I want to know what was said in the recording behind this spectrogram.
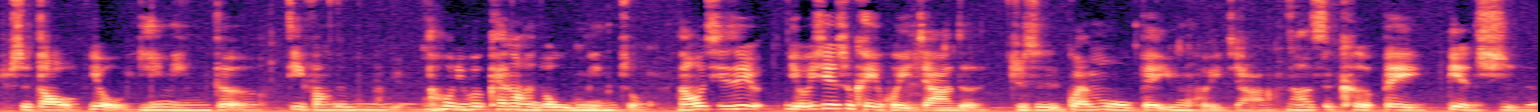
就是到有移民的地方的墓园，然后你会看到很多无名冢，然后其实有有一些是可以回家的，就是棺木被运回家，然后是可被辨识的，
